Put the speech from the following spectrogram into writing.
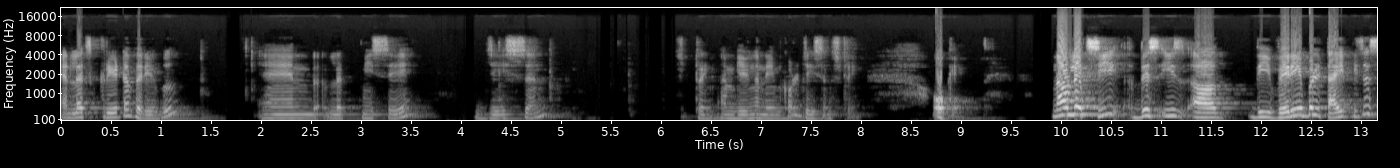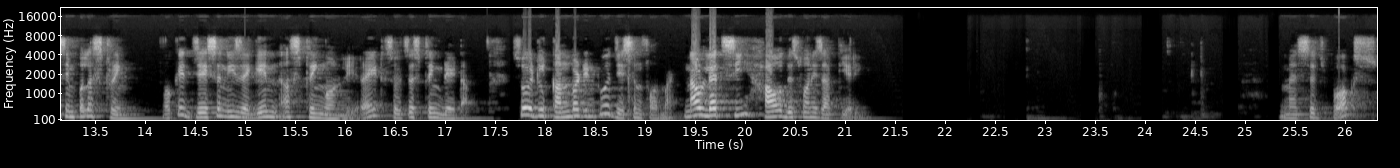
And let's create a variable. And let me say json string. I'm giving a name called json string. Okay now let's see. This is uh, the variable type is a simple string. Okay json is again a string only right? So it's a string data. So it will convert into a json format. Now let's see how this one is appearing. Message box.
